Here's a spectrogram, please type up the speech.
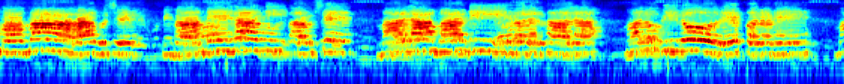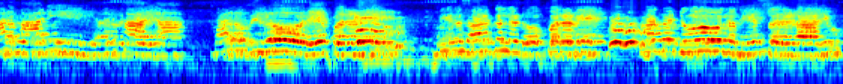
મામા આવશે મામે આદી આવશે મારા માડી હરખારા, મારો વીરો રે પરણે. મારા માડી હરખાયા મારો વીરો રે પરણે. વીર સાગલડો પરણે નાગ ઢોલ ને શરણાયું.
